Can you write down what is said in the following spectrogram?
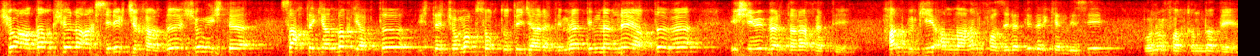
şu adam şöyle aksilik çıkardı, şu işte sahtekarlık yaptı, işte çomak soktu ticaretime, bilmem ne yaptı ve işimi bertaraf etti. Halbuki Allah'ın faziletidir kendisi, bunun farkında değil.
